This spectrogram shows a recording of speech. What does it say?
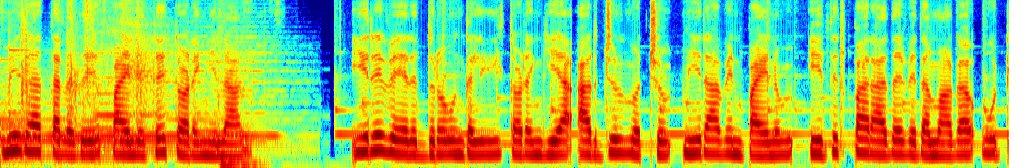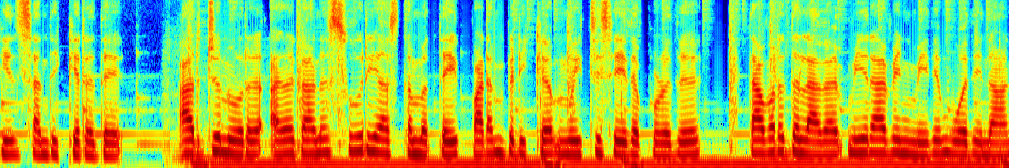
மீரா தனது பயணத்தை தொடங்கினாள். இருவேறு துருவங்களில் தொடங்கிய அர்ஜுன் மற்றும் மீராவின் பயணம் எதிர்பாராத விதமாக ஊட்டியில் சந்திக்கிறது. அர்ஜுன் ஒரு அழகான சூரிய அஸ்தமத்தை படம் பிடிக்க முயற்சி செய்த பொழுது தவறுதலாக மீராவின் மீது மோதினான்.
